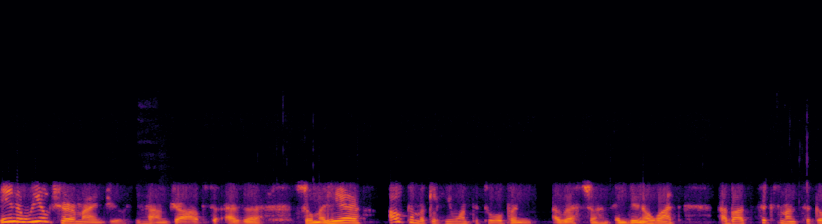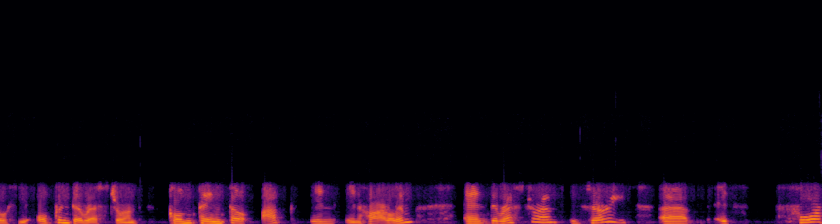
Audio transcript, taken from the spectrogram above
in a wheelchair, mind you. He found jobs as a sommelier. Ultimately, he wanted to open a restaurant. And you know what? About six months ago, he opened a restaurant, Contento, up in, in Harlem. And the restaurant is very, uh, for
